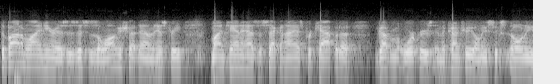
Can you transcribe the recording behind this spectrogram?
the bottom line here is, is this is the longest shutdown in history. Montana has the second highest per capita government workers in the country, only only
